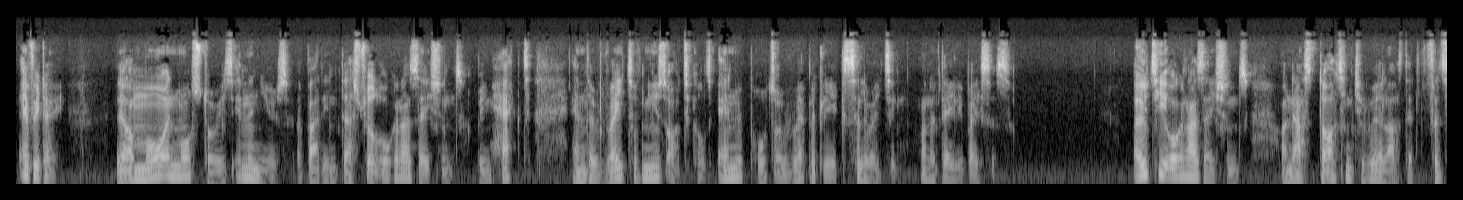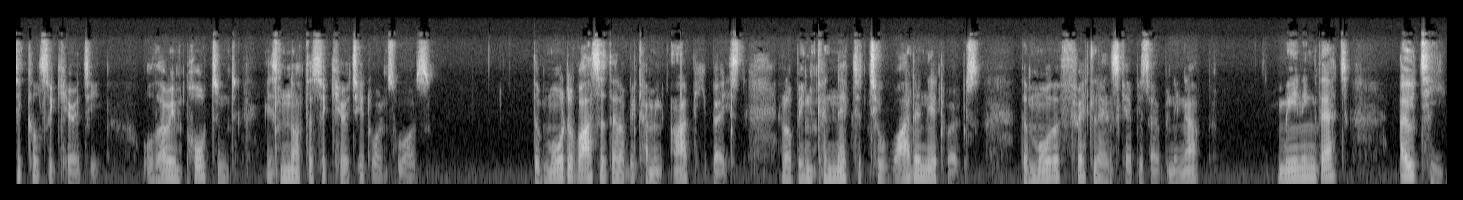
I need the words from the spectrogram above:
Every day, there are more and more stories in the news about industrial organizations being hacked, and the rate of news articles and reports are rapidly accelerating on a daily basis. OT organizations are now starting to realize that physical security, although important, is not the security it once was. The more devices that are becoming IP based and are being connected to wider networks, the more the threat landscape is opening up. Meaning that OT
